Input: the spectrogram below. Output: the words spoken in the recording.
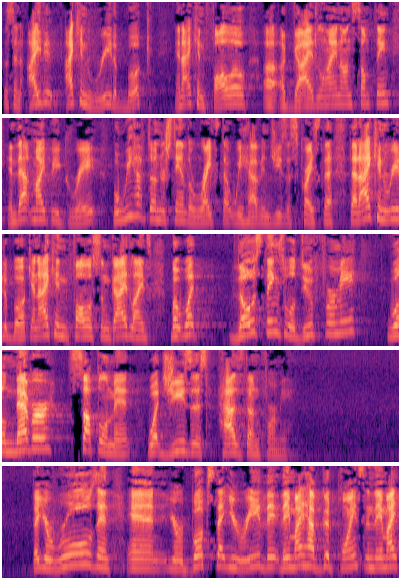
Listen, I, did, I can read a book and I can follow a, a, guideline on something, and that might be great, but we have to understand the rights that we have in Jesus Christ. That, that I can read a book and I can follow some guidelines, but what those things will do for me will never supplement what Jesus has done for me. That your rules and, and your books that you read, they, they might have good points and they might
